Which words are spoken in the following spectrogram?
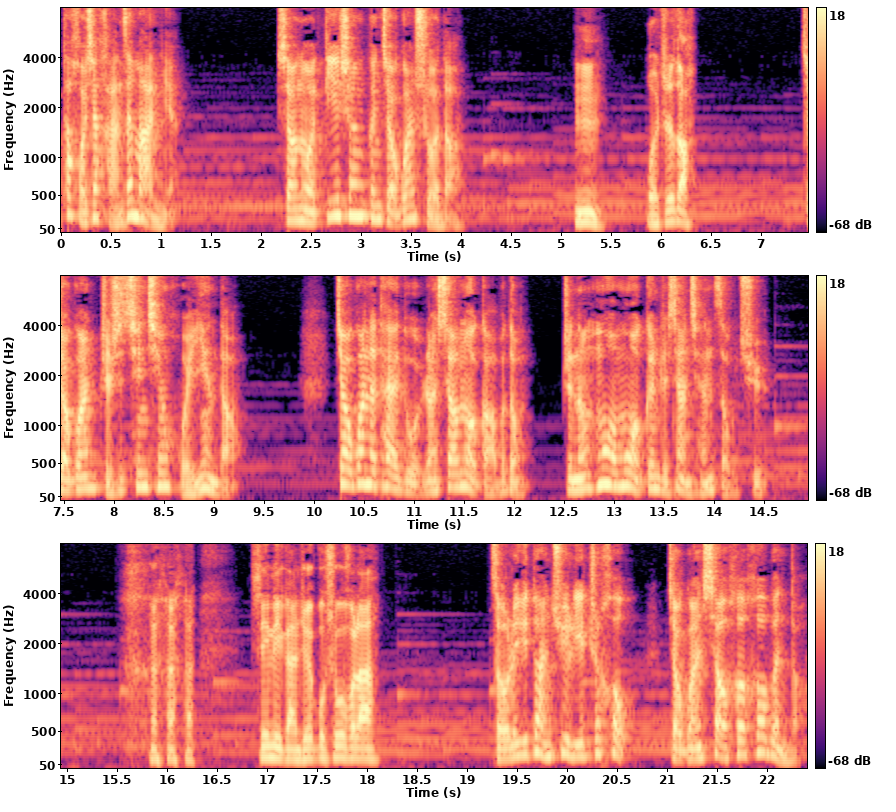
他好像还在骂你。肖诺低声跟教官说道：“嗯，我知道。”教官只是轻轻回应道。教官的态度让肖诺搞不懂，只能默默跟着向前走去。哈哈哈，心里感觉不舒服了。走了一段距离之后，教官笑呵呵问道：“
